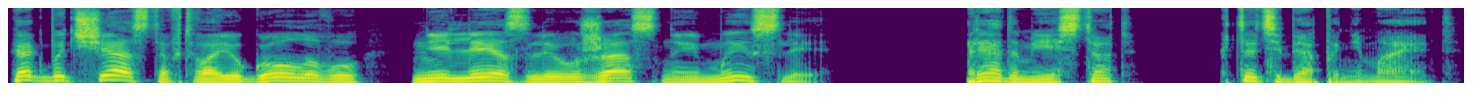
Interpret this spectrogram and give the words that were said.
как бы часто в твою голову не лезли ужасные мысли, рядом есть тот, кто тебя понимает.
